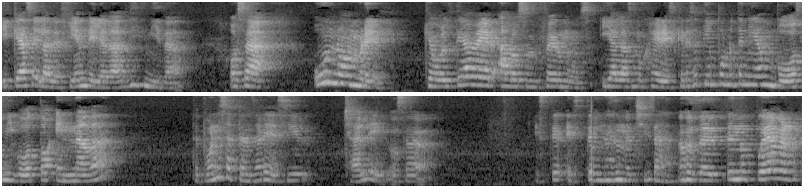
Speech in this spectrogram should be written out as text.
¿Y qué hace? La defiende y le da dignidad. O sea, un hombre que voltea a ver a los enfermos y a las mujeres que en ese tiempo no tenían voz ni voto en nada, te pones a pensar y decir, chale, o sea, este, este no es machista, o sea, este no puede haber,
